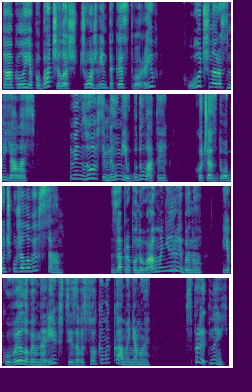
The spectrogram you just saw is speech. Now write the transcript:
Та коли я побачила, що ж він таке створив, гучно розсміялась. Він зовсім не умів будувати, хоча здобич уже ловив сам. Запропонував мені рибину, яку виловив на річці за високими каменями. Спритний.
